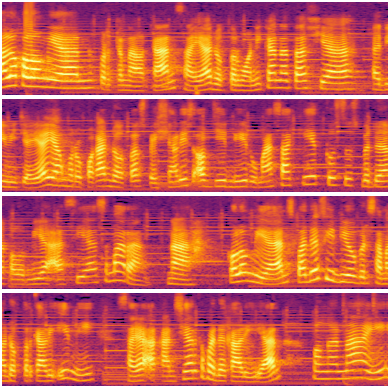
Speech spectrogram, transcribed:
Halo Kolombian, perkenalkan saya Dr. Monica Natasha Hadiwijaya yang merupakan dokter spesialis objin di Rumah Sakit Khusus Bedah Kolombia Asia Semarang. Nah, Kolombian, pada video bersama dokter kali ini, saya akan share kepada kalian mengenai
